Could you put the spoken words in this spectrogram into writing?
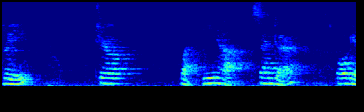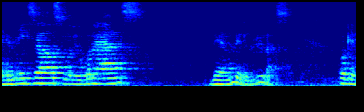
three two one. Inhale center. Okay then exhale slowly open hands. Then little bit relax. Okay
